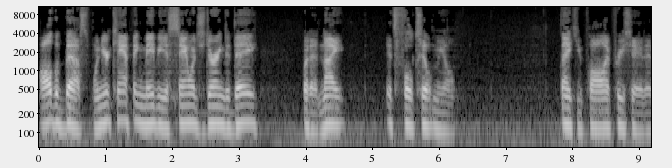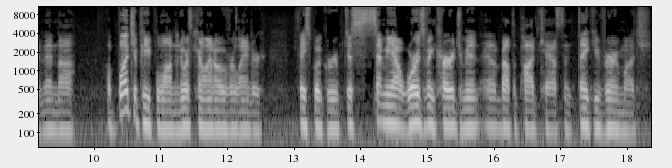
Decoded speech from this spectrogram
all the best. When you're camping, maybe a sandwich during the day, but at night, it's full tilt meal. Thank you, Paul. I appreciate it. And then uh, a bunch of people on the North Carolina Overlander Facebook group just sent me out words of encouragement about the podcast, and thank you very much.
